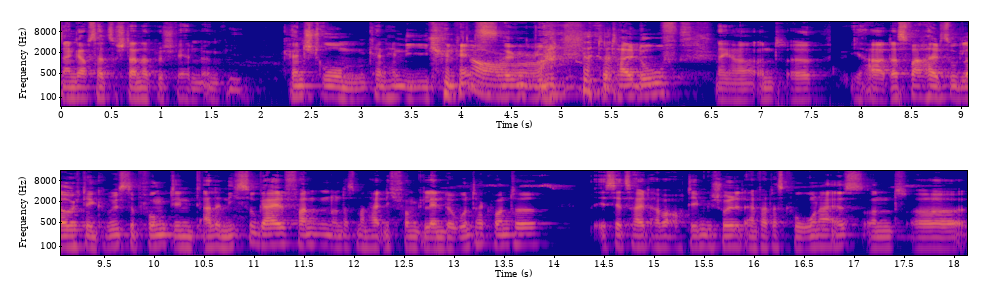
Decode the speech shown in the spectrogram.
Dann gab es halt so Standardbeschwerden irgendwie. Kein Strom, kein Handy, kein Netz, Oh. irgendwie total doof. Naja, und äh, ja, das war halt so, glaube ich, der größte Punkt, den alle nicht so geil fanden und dass man halt nicht vom Gelände runter konnte. Ist jetzt halt aber auch dem geschuldet einfach, dass Corona ist und äh,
